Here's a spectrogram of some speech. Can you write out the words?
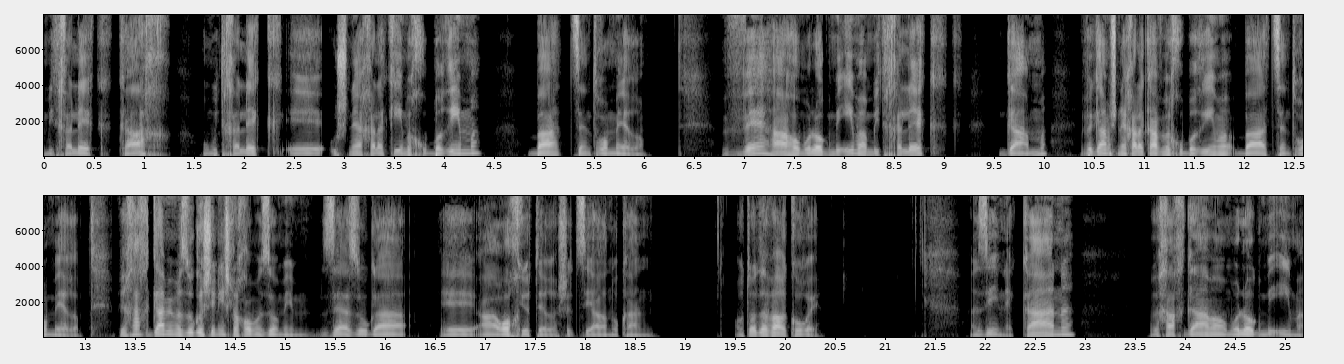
מתחלק כך, הוא מתחלק, אה, ושני החלקים מחוברים בצנטרומר. וההומולוג מאימא מתחלק גם, וגם שני חלקיו מחוברים בצנטרומר. וכך גם עם הזוג השני של הכרומוזומים. זה הזוג אה, הארוך יותר שציירנו כאן. אותו דבר קורה. אז הנה, כאן, וכך גם ההומולוג מאימא.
